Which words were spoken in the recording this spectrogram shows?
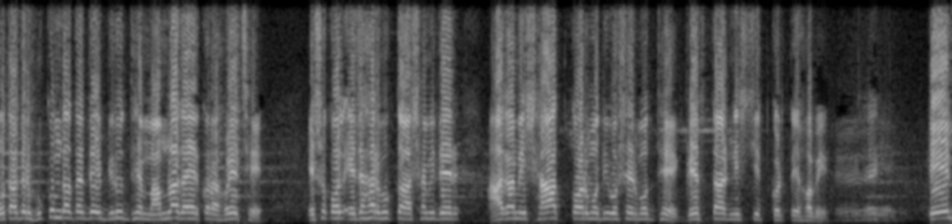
ও তাদের হুকুমদাতাদের বিরুদ্ধে মামলা দায়ের করা হয়েছে, এ সকল এজাহারভুক্ত আসামিদের আগামী সাত কর্মদিবসের মধ্যে গ্রেফতার নিশ্চিত করতে হবে। তিন,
